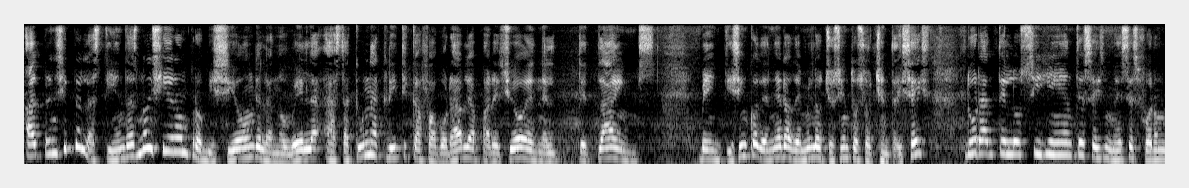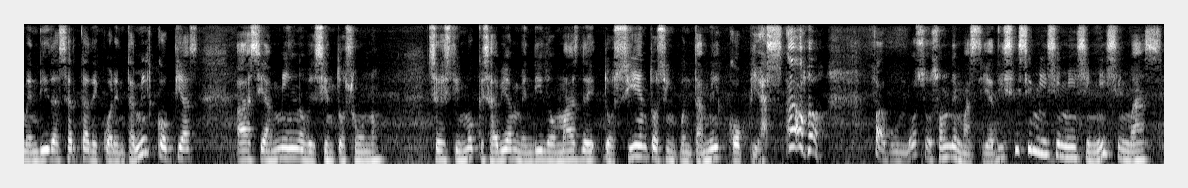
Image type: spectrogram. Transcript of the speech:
Al principio las tiendas no hicieron provisión de la novela hasta que una crítica favorable apareció en el The Times 25 de enero de 1886. Durante los siguientes seis meses fueron vendidas cerca de 40.000 copias hacia 1901. Se estimó que se habían vendido más de 250.000 copias. ¡Oh! Fabuloso, son demasiadísimas.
